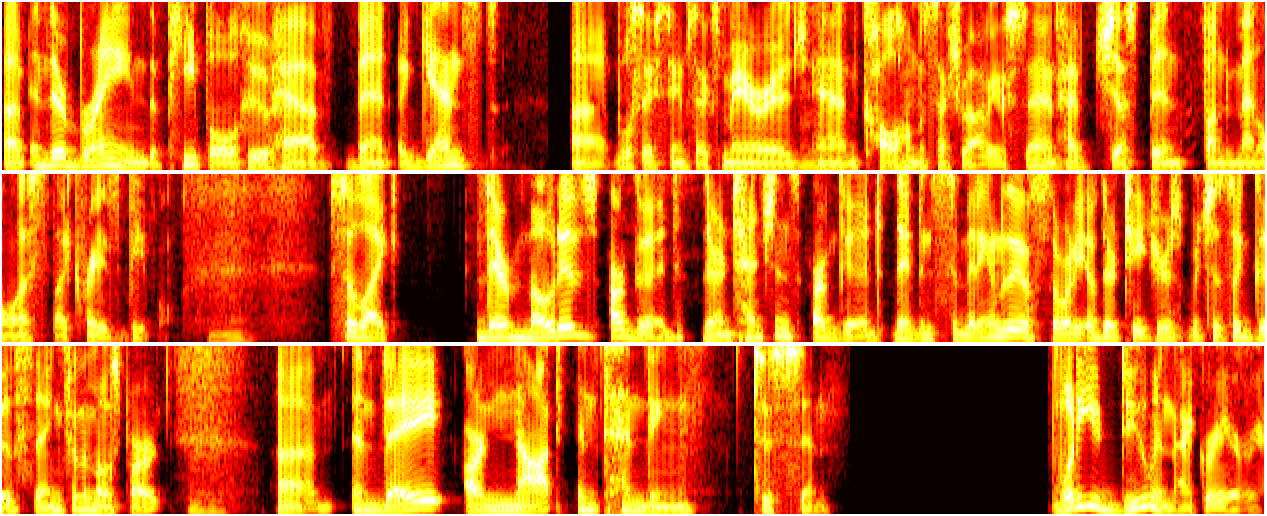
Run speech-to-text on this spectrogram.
um, in their brain, the people who have been against, uh, we'll say, same-sex marriage and call homosexuality a sin, have just been fundamentalists, like crazy people. So like their motives are good, their intentions are good. They've been submitting under the authority of their teachers, which is a good thing for the most part, um, and they are not intending to sin. What do you do in that gray area?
